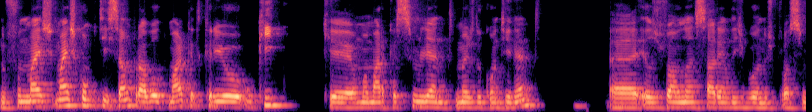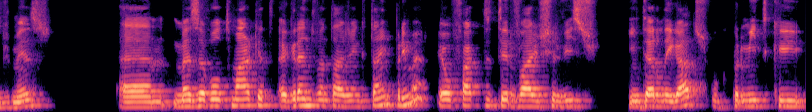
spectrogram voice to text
no fundo, mais, mais competição para a Bolt Market, criou o Kiko, que é uma marca semelhante, mas do continente Uh, eles vão lançar em Lisboa nos próximos meses. mas a Bolt Market, a grande vantagem que tem, primeiro, é o facto de ter vários serviços interligados, o que permite que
